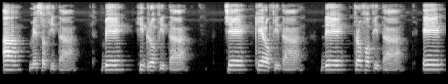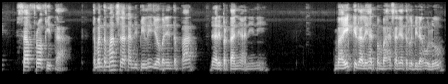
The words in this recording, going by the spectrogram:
A. Mesophyta B. Hygrofita C. Kerofita D. Trophophyta E. Saprophyta Teman-teman silakan dipilih jawaban yang tepat dari pertanyaan ini. Baik, kita lihat pembahasannya terlebih dahulu.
